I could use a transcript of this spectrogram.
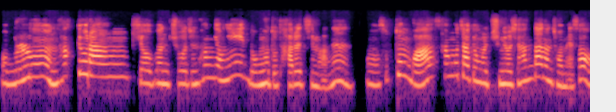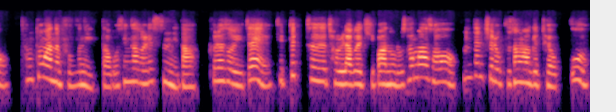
어, 물론 학교랑 기업은 주어진 환경이 너무도 다르지만은 어, 소통과 상호작용을 중요시 한다는 점에서 상통하는 부분이 있다고 생각을 했습니다. 그래서 이제 디텍트 전략을 기반으로 삼아서 콘텐츠를 구상하게 되었고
